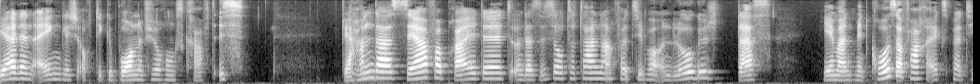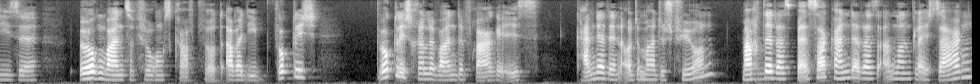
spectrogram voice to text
wer denn eigentlich auch die geborene Führungskraft ist. Wir mhm. haben das sehr verbreitet und das ist auch total nachvollziehbar und logisch, dass jemand mit großer Fachexpertise irgendwann zur Führungskraft wird. Aber die wirklich, wirklich relevante Frage ist, kann der denn automatisch führen? Macht mhm. er das besser? Kann der das anderen gleich sagen?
